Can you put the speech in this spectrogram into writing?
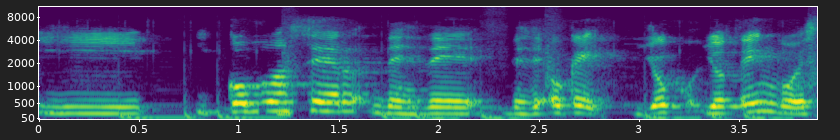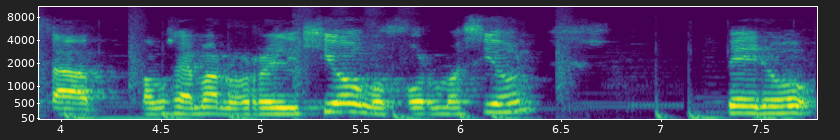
Y, y cómo hacer desde, desde ok, yo, yo tengo esta, vamos a llamarlo, religión o formación, pero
